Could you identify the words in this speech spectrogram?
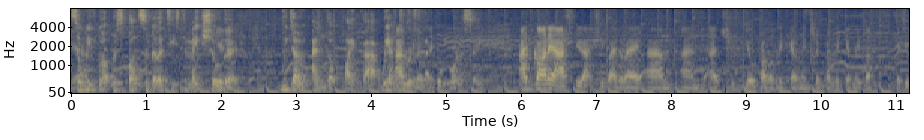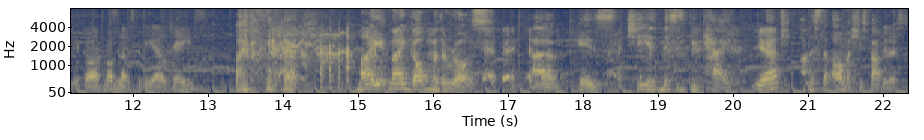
So we've got responsibilities to make sure You that we don't end up like that. We have Absolutely. to reflect what we want to see. I've got to ask you actually, by the way, um, and uh, you'll probably kill me and she'll probably kill me, but is it your godmum loves the BLTs? my my godmother Roz um, is she is Mrs. Bouquet. Yeah. She- honestly, oh my, she's fabulous.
